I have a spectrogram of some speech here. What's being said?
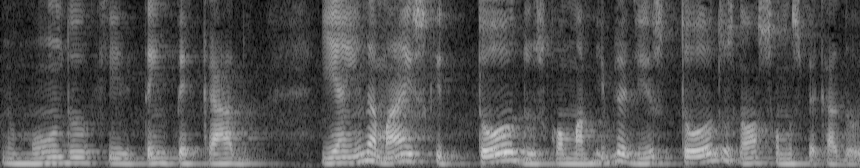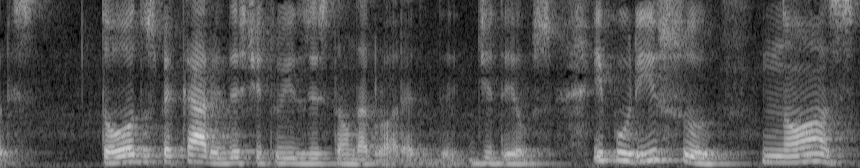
num mundo que tem pecado, e ainda mais que todos, como a Bíblia diz, todos nós somos pecadores. Todos pecaram e destituídos estão da glória de Deus. E por isso nós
